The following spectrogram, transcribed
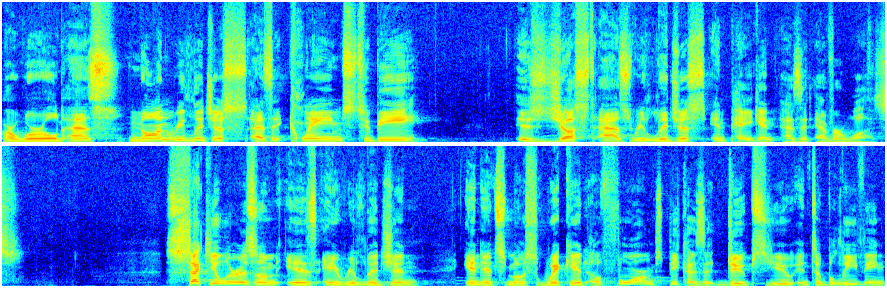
our world, as non religious as it claims to be, is just as religious and pagan as it ever was. Secularism is a religion in its most wicked of forms because it dupes you into believing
